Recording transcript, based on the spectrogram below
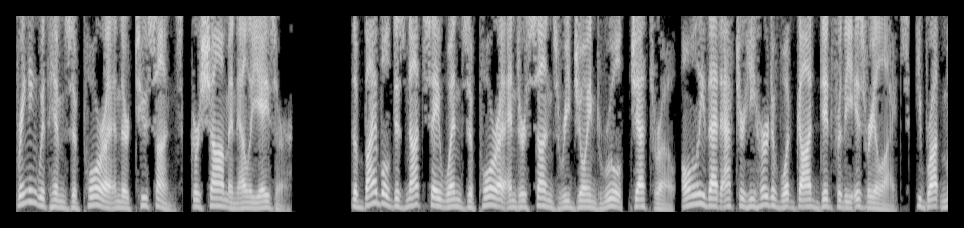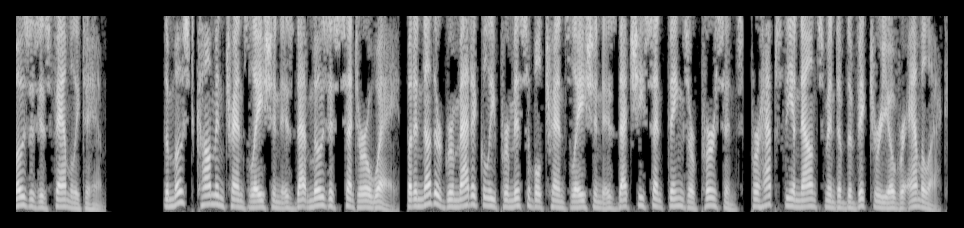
bringing with him Zipporah and their two sons, Gershom and Eliezer. The Bible does not say when Zipporah and her sons rejoined Reuel, Jethro, only that after he heard of what God did for the Israelites, he brought Moses's family to him. The most common translation is that Moses sent her away, but another grammatically permissible translation is that she sent things or persons, perhaps the announcement of the victory over Amalek.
